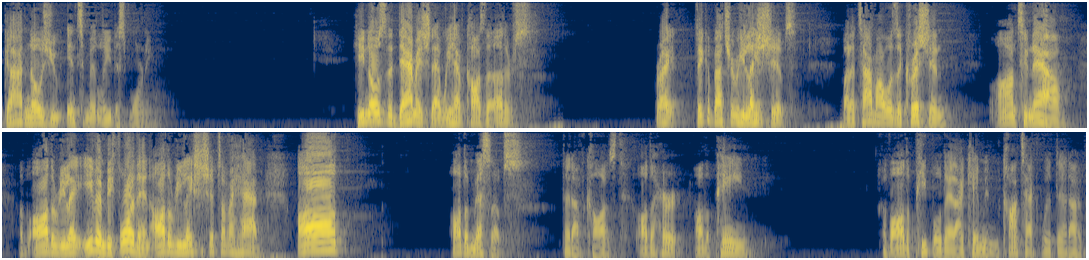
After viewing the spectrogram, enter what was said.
God knows you intimately this morning. He knows the damage that we have caused to others. Right? Think about your relationships. By the time I was a Christian, on to now, of all the relate, even before then, all the relationships I've had, all, all the mess ups that I've caused, all the hurt, all the pain of all the people that I came in contact with that I've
